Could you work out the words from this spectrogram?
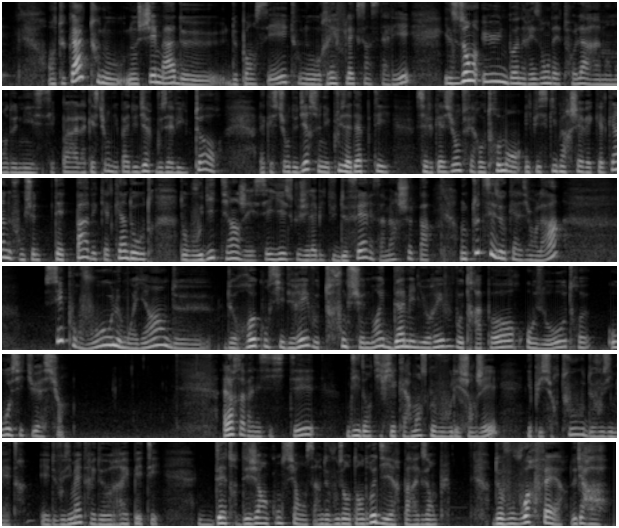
en tout cas, tous nos, schémas de, pensée, tous nos réflexes installés, ils ont eu une bonne raison d'être là à un moment donné. C'est pas la question n'est pas de dire que vous avez eu tort. La question de dire ce n'est plus adapté. C'est l'occasion de faire autrement. Et puis ce qui marchait avec quelqu'un ne fonctionne peut-être pas avec quelqu'un d'autre. Donc vous dites tiens j'ai essayé ce que j'ai l'habitude de faire et ça marche pas. Donc toutes ces occasions là, c'est pour vous le moyen de, de, reconsidérer votre fonctionnement et d'améliorer votre rapport aux autres, ou aux situations. Alors ça va nécessiter d'identifier clairement ce que vous voulez changer et puis surtout de vous y mettre et de vous y mettre et de répéter, d'être déjà en conscience, hein, de vous entendre dire par exemple, de vous voir faire, de dire ah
